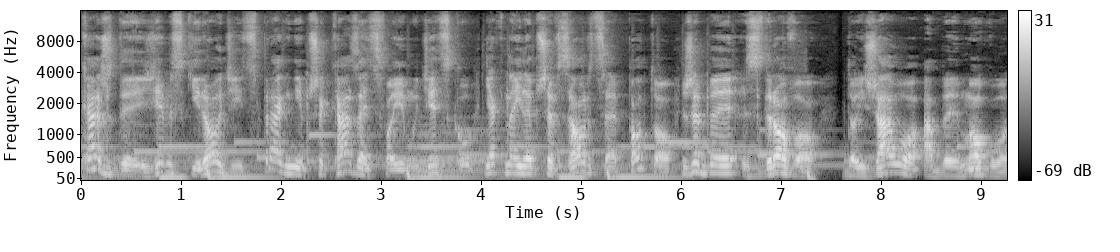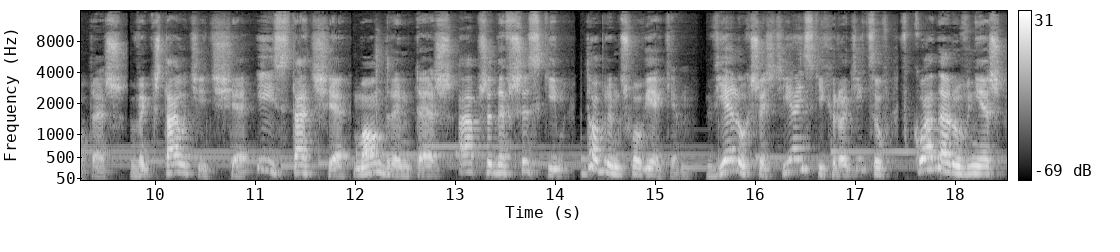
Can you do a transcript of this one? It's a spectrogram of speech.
Każdy ziemski rodzic pragnie przekazać swojemu dziecku jak najlepsze wzorce po to, żeby zdrowo dojrzało, aby mogło też wykształcić się i stać się mądrym też, a przede wszystkim dobrym człowiekiem. Wielu chrześcijańskich rodziców wkłada również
